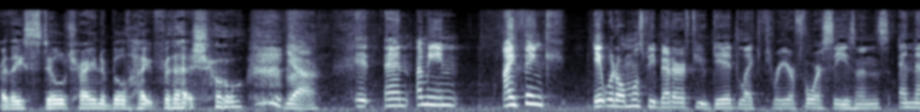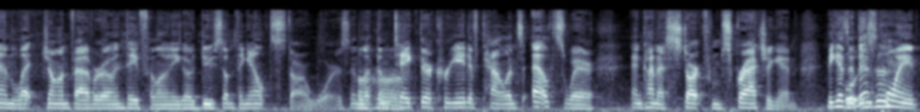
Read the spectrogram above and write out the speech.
Are they still trying to build hype for that show? Yeah. It and I mean, I think it would almost be better if you did like three or four seasons and then let Jon Favreau and Dave Filoni go do something else Star Wars and let them Uh-huh. take their creative talents elsewhere and kind of start from scratch again. Because Well, at this point,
